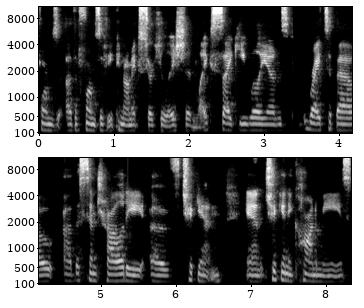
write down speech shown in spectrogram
forms, other forms of economic circulation. Like Psyche Williams writes about uh, the centrality of chicken and chicken economies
